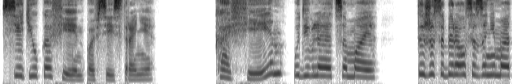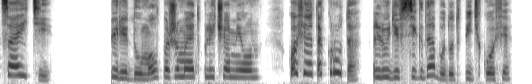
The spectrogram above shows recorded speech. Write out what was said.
с сетью кофеин по всей стране. «Кофеин?» — удивляется Майя. Ты же собирался заниматься IT». «Передумал», — пожимает плечами он. «Кофе — это круто. Люди всегда будут пить кофе».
